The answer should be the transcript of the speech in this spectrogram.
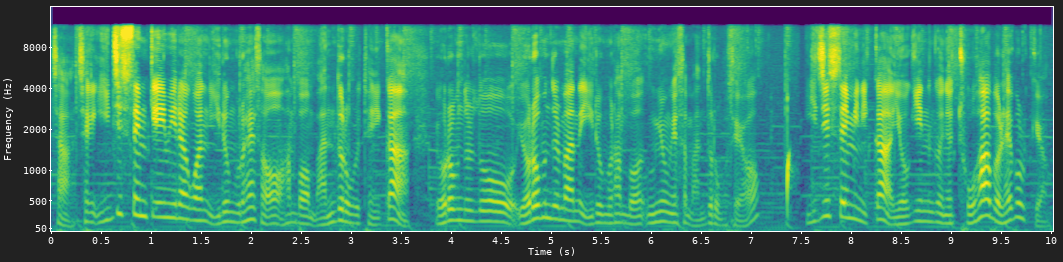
자 제가 이지쌤 게임이라고 하는 이름으로 해서 한번 만들어 볼 테니까 여러분들도 여러분들만의 이름을 한번 응용해서 만들어 보세요. 이지쌤이니까 여기 있는 거 그냥 조합을 해볼게요.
